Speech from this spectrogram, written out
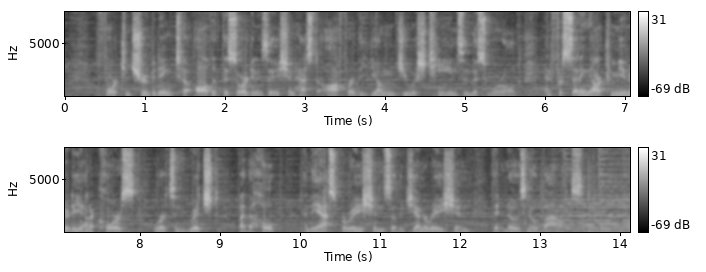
for contributing to all that this organization has to offer the young Jewish teens in this world, and for setting our community on a course where it's enriched by the hope and the aspirations of a generation that knows no bounds.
